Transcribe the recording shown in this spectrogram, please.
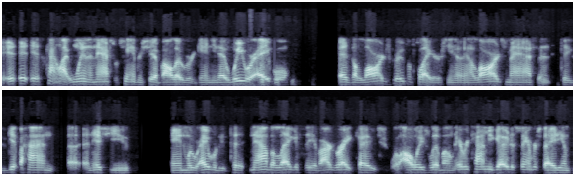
it, it, it's kind of like winning a national championship all over again. You know, we were able, as a large group of players, you know, in a large mass, and to get behind uh, an issue, and we were able to, to. Now the legacy of our great coach will always live on. Every time you go to Sanford Stadium,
